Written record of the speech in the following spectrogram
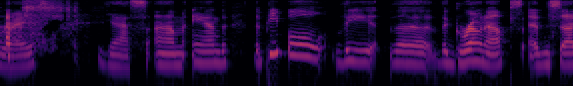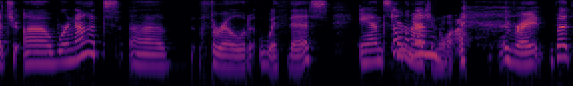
right yes um and the people the the the grown-ups and such uh were not uh thrilled with this and some Can't of imagine them why. right but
